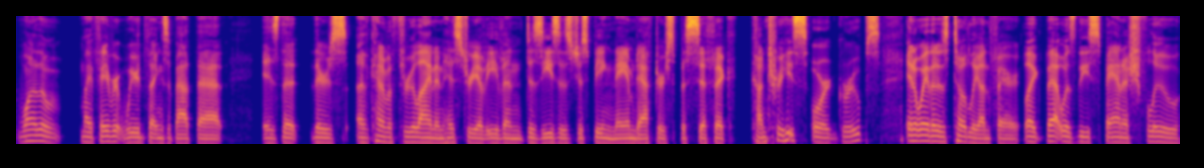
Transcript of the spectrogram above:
One of the my favorite weird things about that is that there's a kind of a through line in history of even diseases just being named after specific countries or groups in a way that is totally unfair. Like that was the Spanish flu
